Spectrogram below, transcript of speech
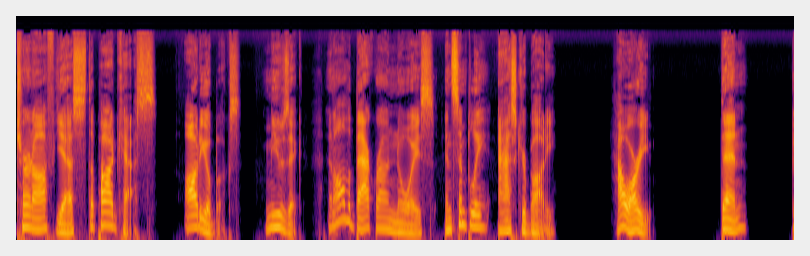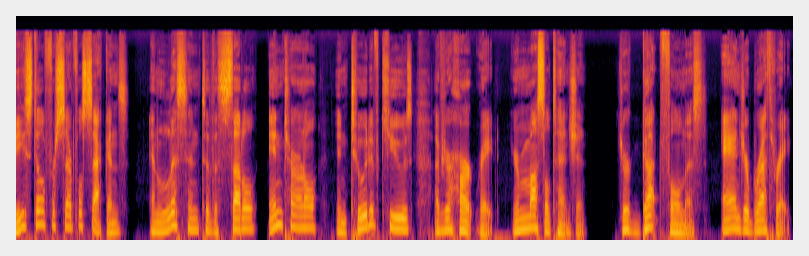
Turn off, yes, the podcasts, audiobooks, music, and all the background noise, and simply ask your body, How are you? Then, be still for several seconds and listen to the subtle, internal, intuitive cues of your heart rate, your muscle tension, your gut fullness, and your breath rate.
